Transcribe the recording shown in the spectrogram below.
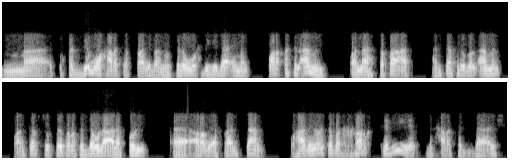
ما تقدمه حركة طالبان وتلوح به دائما ورقة الأمن وأنها استطاعت أن تفرض الأمن وأن تبسط سيطره الدولة على كل آه، أراضي أفغانستان. وهذا يعتبر خرق كبير من حركة داعش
